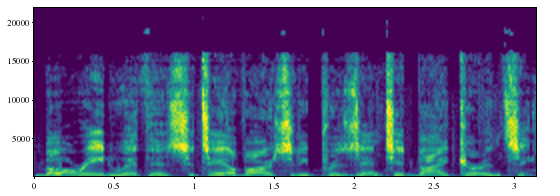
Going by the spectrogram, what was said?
Beau Reid with us. It's Hail Varsity presented by Currency.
